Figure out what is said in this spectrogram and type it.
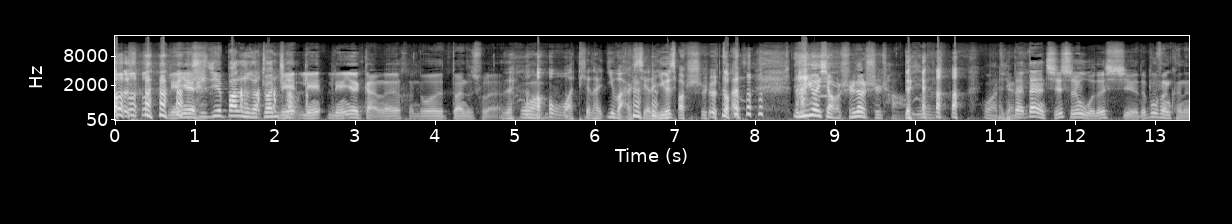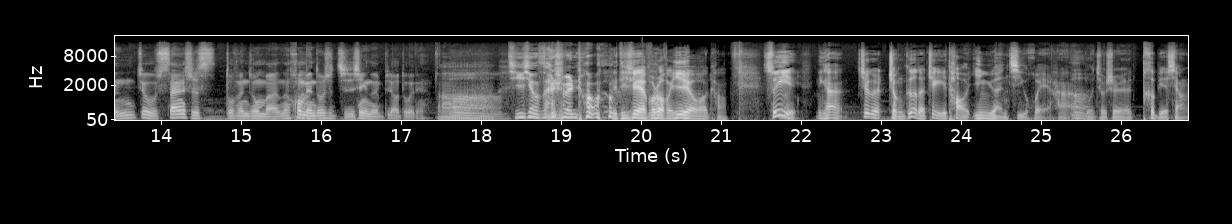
连夜直接办了个专场，连连连夜赶了很多段子出来。哇，我天呐，一晚上写了一个小时段子，一个小时的时长。对，我天。但但其实我的写的部分可能就三十多分钟吧，那后面都是即兴的比较多点。啊，即兴三十分钟，的确也不容易，我靠。所以你看，这个整个的这一套因缘际会哈，我就是特别想，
